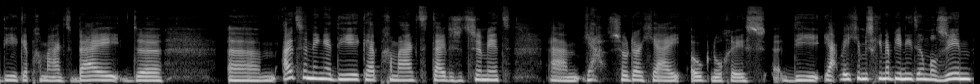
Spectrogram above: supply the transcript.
die ik heb gemaakt bij de um, uitzendingen die ik heb gemaakt tijdens het summit. Um, ja, zodat jij ook nog eens eh, die, ja, weet je, misschien heb je niet helemaal zin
